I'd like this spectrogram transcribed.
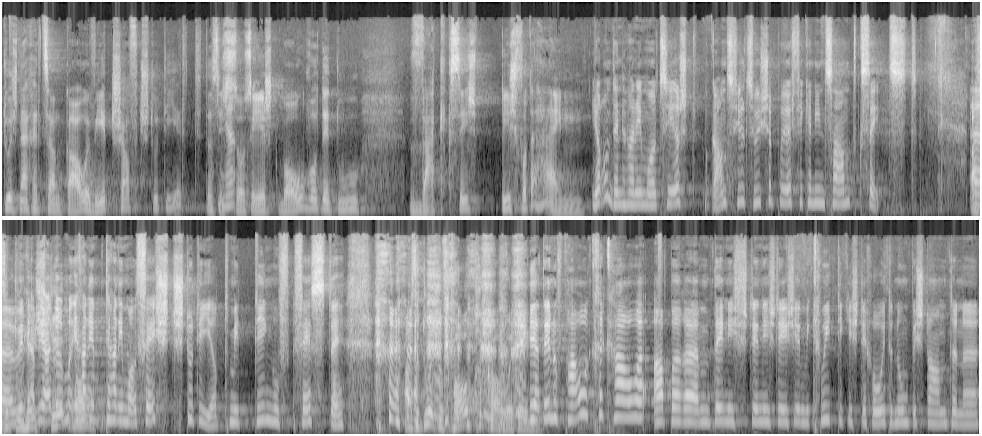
Du hast nachher in St. Gallen Wirtschaft studiert. Das ist ja. so das erste Mal, wo du weg bist von daheim. Ja, und dann habe ich mal zuerst ganz viele Zwischenprüfungen in den Sand gesetzt. Also äh, ich, habe, ich mal fest studiert, mit Ding auf Feste. also du hast auf Pauken gehauen? Dann. Ja, dann auf Pauken gehauen, aber ähm, dann ist, dann ist, dann ist irgendwie Quittung ist in den unbestandenen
